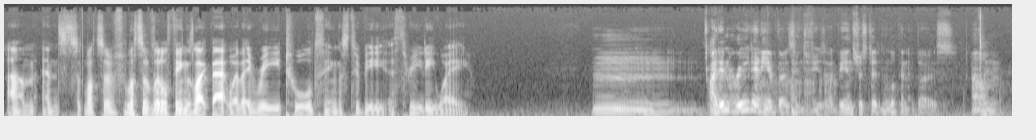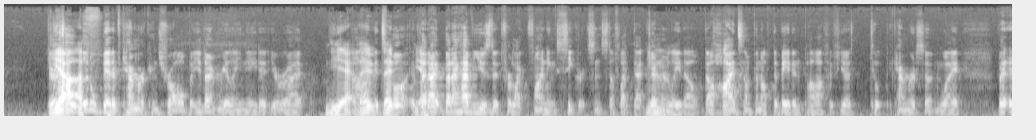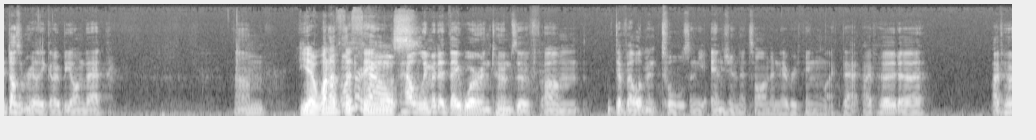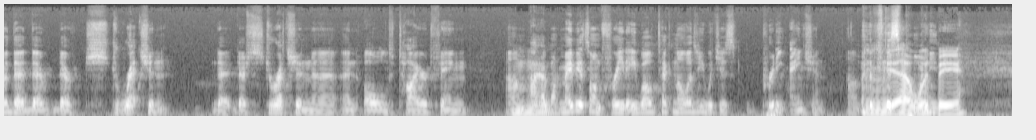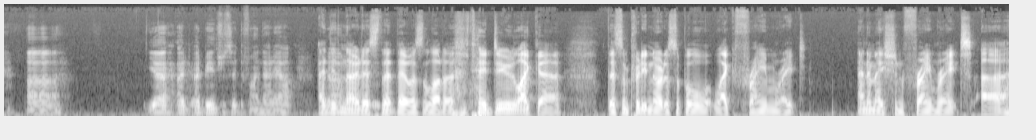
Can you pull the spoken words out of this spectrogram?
um, and lots of lots of little things like that where they retooled things to be a 3D way. Hmm. I didn't read any of those interviews. I'd be interested in looking at those. Um, there's Yeah, a little bit of camera control, but you don't really need it. You're right. Yeah, Um, they it's they more, yeah. but I but I have used it for like finding secrets and stuff like that. Mm. Generally, they'll they'll hide something off the beaten path if you tilt the camera a certain way, but it doesn't really go beyond that. Um, yeah, one of I the things. how, how limited they were in terms of um, development tools and the engine it's on and everything like that. I've heard uh, I've heard that they're they're stretching, they're, they're stretching uh, an old tired thing. Um, I, I Mm. want maybe it's on 3D World technology, which is pretty ancient. Um, Mm, yeah, it would be. Uh, yeah, I'd, I'd be interested to find that out. I did um, notice that there was a lot of they do like uh there's some pretty noticeable like frame rate animation frame rate uh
